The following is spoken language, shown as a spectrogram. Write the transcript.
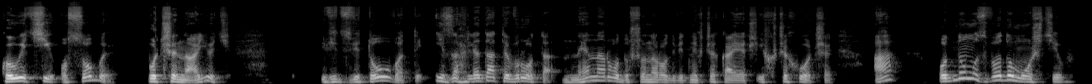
коли ці особи починають відзвітовувати і заглядати в рота не народу, що народ від них чекає чи хоче, а одному з владоможців,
